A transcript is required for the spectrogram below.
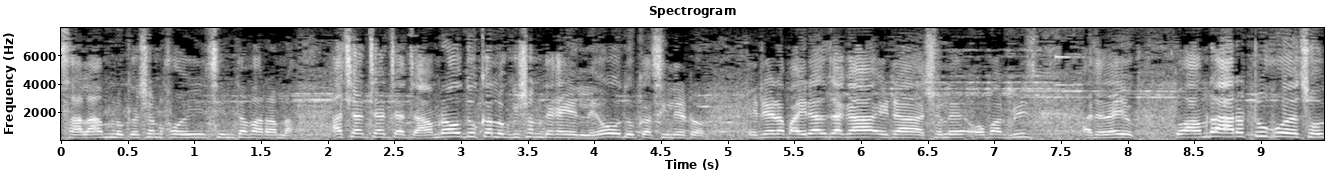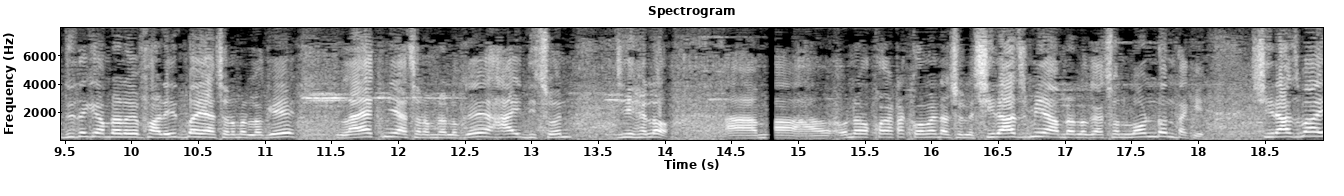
সালাম লোকেশন কই, চিন্তা পারলাম না। আচ্ছা আচ্ছা আচ্ছা আচ্ছা আমরা ও দুকা লোকেশন দেখাই ও দুকা সিলেটর। এটা একটা ভাইরাল জায়গা, এটা আসলে ওভার ব্রিজ আচ্ছা যাই হোক। তো আমরা আরও একটু ক- সৌদি থেকে আমরা ফারিদ ভাই আছেন, আমরা লগে লায়ক নিয়ে আছেন, আমরা লগে হাই দিছন। জি হ্যালো অন্য কয়েকটা কমেন্ট আসলে, সিরাজ মিয়া, আমরা লোক এখন লন্ডন থাকি। সিরাজ ভাই,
